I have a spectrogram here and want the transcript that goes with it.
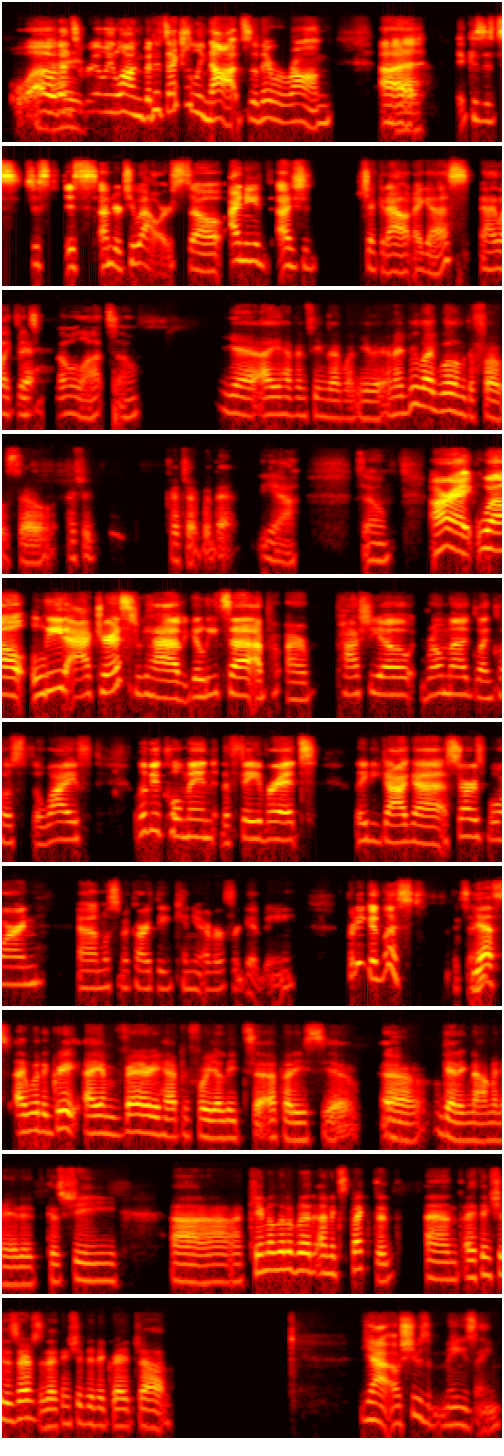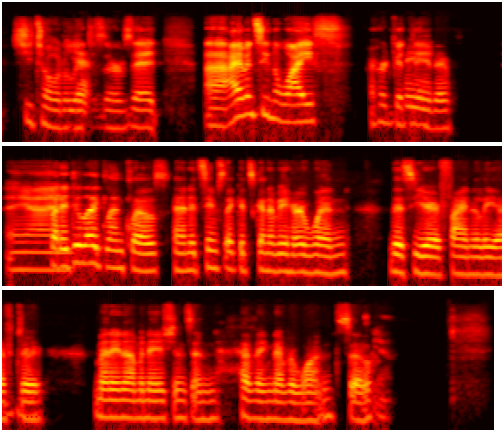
whoa, right. that's really long, but it's actually not. So they were wrong. Uh, because it's just it's under two hours. So I need I should check it out. I guess I like Vincent yeah. a lot. So yeah, I haven't seen that one either, and I do like Willem Dafoe, so I should catch up with that. Yeah. So, all right. Well, lead actress we have Yalitza Aparicio, Roma, Glenn Close, the wife, Olivia Colman, the favorite, Lady Gaga, Stars Born, uh, Melissa McCarthy. Can you ever forgive me? Pretty good list. Yes, I would agree. I am very happy for Yalitza Aparicio uh, yeah. getting nominated because she uh, came a little bit unexpected, and I think she deserves it. I think she did a great job. Yeah, oh, she was amazing. She totally deserves it. Uh, I haven't seen The Wife. I heard good things. And but I do like Glenn Close, and it seems like it's going to be her win this year, finally, after mm-hmm. many nominations and having never won. So yeah,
